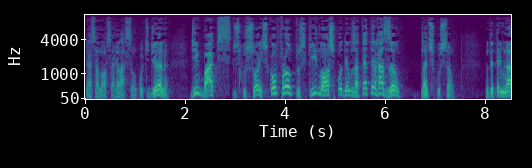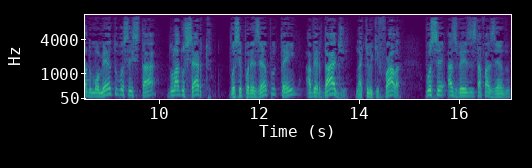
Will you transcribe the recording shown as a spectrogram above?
nessa nossa relação cotidiana de embates, discussões, confrontos que nós podemos até ter razão na discussão. Num determinado momento você está do lado certo. Você, por exemplo, tem a verdade naquilo que fala. Você às vezes está fazendo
